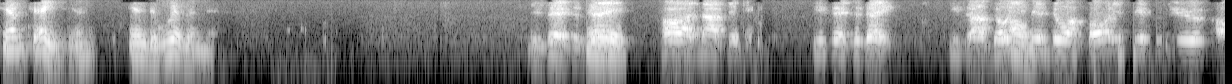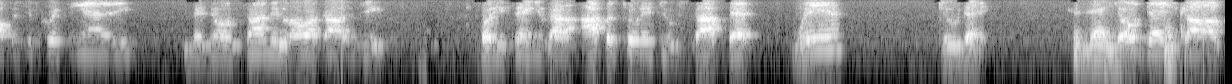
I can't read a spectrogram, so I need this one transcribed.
temptation in the wilderness. He said today, mm-hmm. hard not to. He said today. He said, although Oh. you've been doing 40, 50 years off into Christianity, you've been doing Sunday, Lord God and Jesus. But he said you got an opportunity to stop that when? Today. Today. Your day Okay. stop,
